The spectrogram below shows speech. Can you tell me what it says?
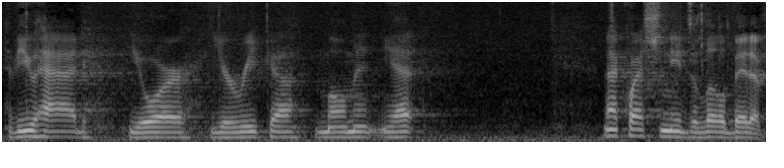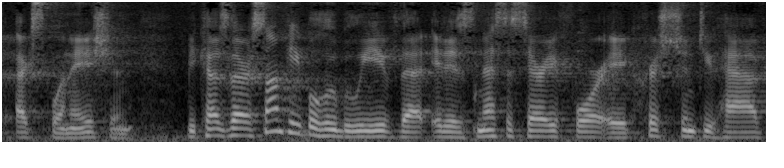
Have you had your eureka moment yet? That question needs a little bit of explanation because there are some people who believe that it is necessary for a Christian to have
